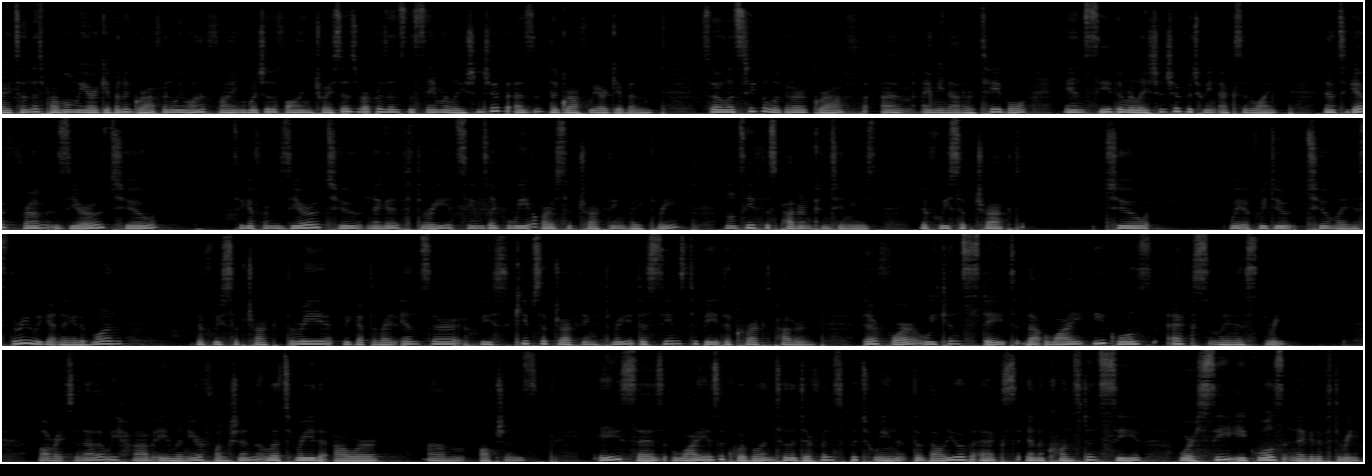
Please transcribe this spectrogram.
Right, so in this problem we are given a graph and we want to find which of the following choices represents the same relationship as the graph we are given. So let's take a look at our graph, um, I mean at our table, and see the relationship between x and y. Now to get from 0 to to get from 0 to negative 3, it seems like we are subtracting by 3. And let's see if this pattern continues. If we subtract 2, we, if we do 2 minus 3, we get negative 1. If we subtract 3, we get the right answer. If we keep subtracting 3, this seems to be the correct pattern. Therefore, we can state that y equals x minus 3. Alright, so now that we have a linear function, let's read our um, options. A says y is equivalent to the difference between the value of x and a constant c, where c equals negative 3.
